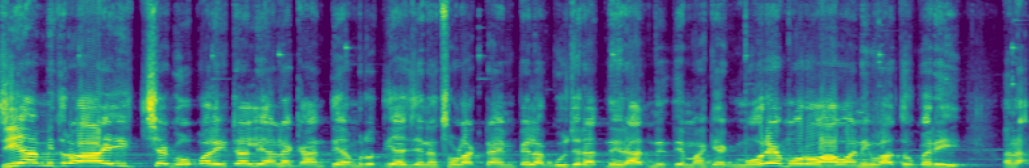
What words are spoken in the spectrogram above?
જી હા, મિત્રો, આ ઈજ છે ગોપાલ ઇટાલિયા અને કાંતિ અમૃતિયા, જેને થોડાક ટાઈમ પહેલા ગુજરાતની રાજનીતિમાં ક્યાંક મોરે મોરો આવવાની વાતો કરી અને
